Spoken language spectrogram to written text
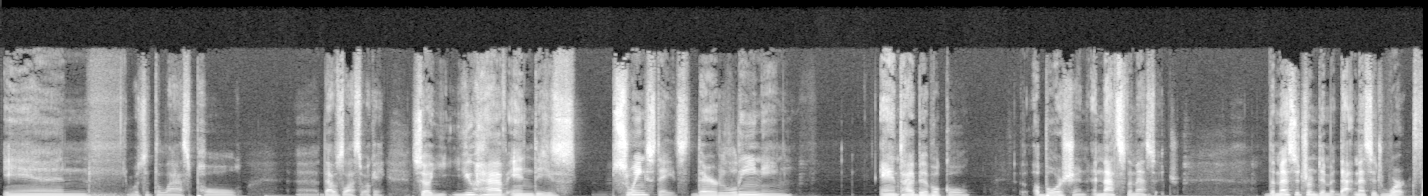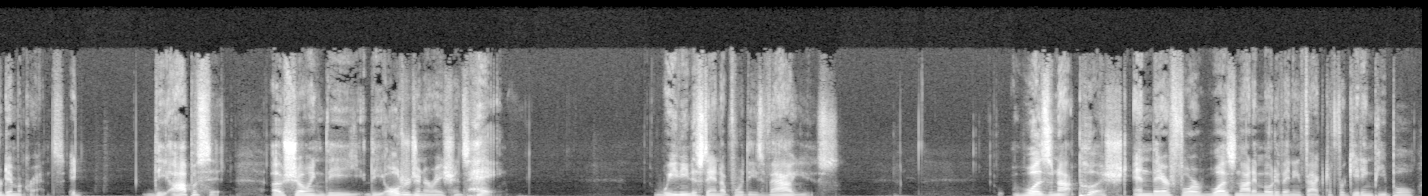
In, was it the last poll? Uh, that was the last. Okay. So you have in these swing states, they're leaning anti biblical abortion, and that's the message. The message from Dem- that message worked for Democrats. It the opposite of showing the the older generations, hey, we need to stand up for these values was not pushed and therefore was not a motivating factor for getting people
